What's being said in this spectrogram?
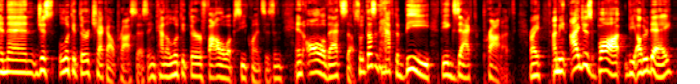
and then just look at their checkout process and kind of look at their follow up sequences and, and all of that stuff. So it doesn't have to be the exact product, right? I mean, I just bought the other day,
